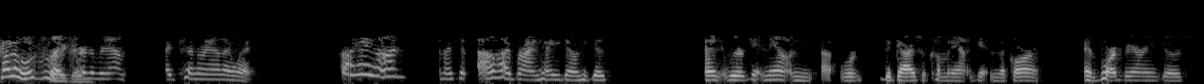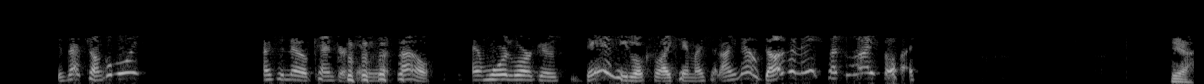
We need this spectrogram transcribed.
kind of looks So like I turned him. around I turned around I went, Oh hey hon and I said, Oh hi Brian, how you doing? He goes and we were getting out and uh, we're the guys were coming out and getting in the car and Barbarian goes, Is that Jungle Boy? I said, No, Kendrick and he went, Oh and Warlord goes, Damn, he looks like him. I said, I know, doesn't he? That's what I thought. Yeah.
